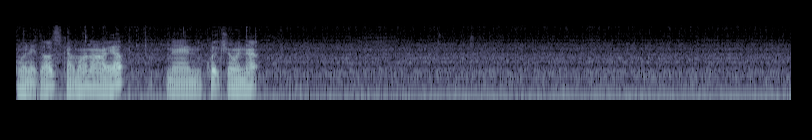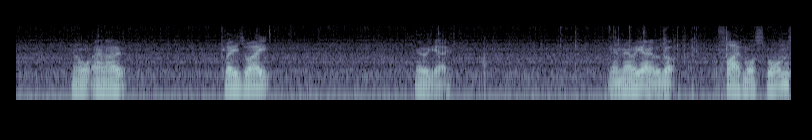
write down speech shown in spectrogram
When it does, come on, hurry up. And then quick join that. Oh, hello. Please wait. There we go. And there we go, we've got five more swarms.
